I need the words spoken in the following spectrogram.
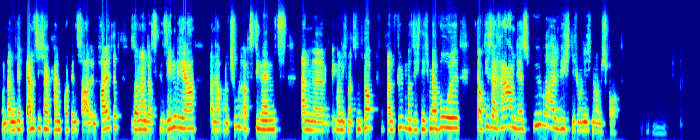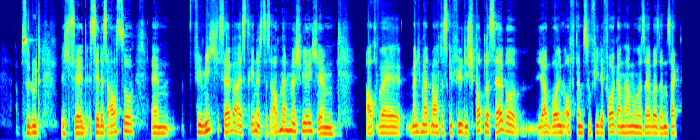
Und dann wird ganz sicher kein Potenzial entfaltet, sondern das sehen wir ja, dann hat man Schulabstinenz, dann äh, geht man nicht mehr zum Job, dann fühlt man sich nicht mehr wohl. Ich glaube, dieser Rahmen, der ist überall wichtig und nicht nur im Sport. Absolut. Ich sehe seh das auch so. Ähm, für mich selber als Trainer ist das auch manchmal schwierig. Ähm, auch weil manchmal hat man auch das Gefühl, die Sportler selber ja, wollen oft dann zu viele Vorgaben haben, wo man selber dann sagt,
